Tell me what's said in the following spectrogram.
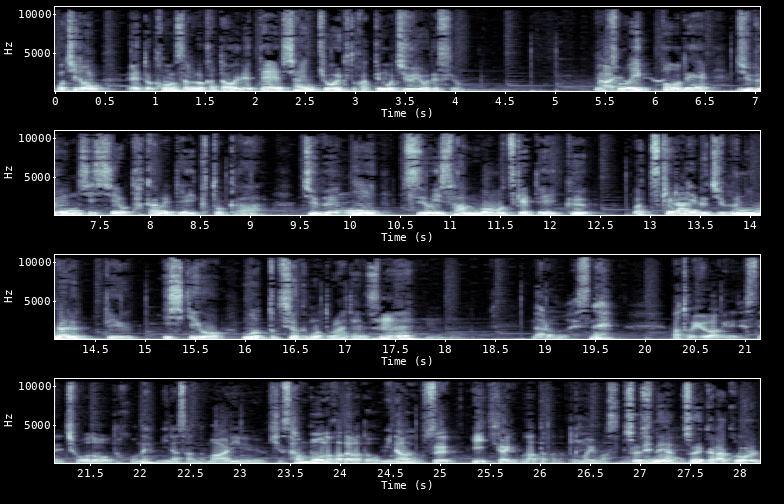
もちろん、えっ、と、コンサルの方を入れて、社員教育とかっていうのも重要ですよ。はいその一方で、自分自身を高めていくとか、自分に強い参謀をつけていく、まあ、つけられる自分になるっていう意識をもっと強く持ってもらいたいですよね。うんなるほどですね。まあ、というわけでですね、ちょうど、こうね、皆さんの周りにいる参謀の方々を見直すいい機会にもなったかなと思いますので。そうです。ね。それから、この、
